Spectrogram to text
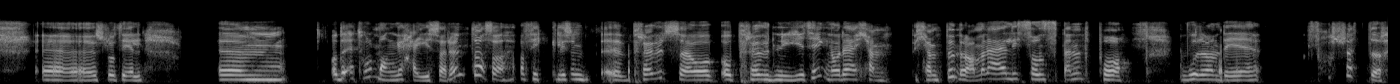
eh, slo til. Um, og det, jeg tror mange heisa rundt altså, og fikk liksom eh, prøvd seg og, og, prøvd nye ting. Og det er kjempe, kjempebra, men jeg er litt sånn spent på hvordan det fortsetter.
